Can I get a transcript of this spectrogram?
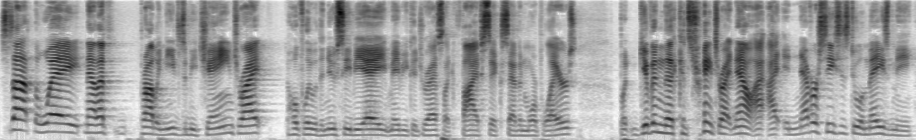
it's not the way. Now, that probably needs to be changed, right? Hopefully, with the new CBA, maybe you could dress like five, six, seven more players. But given the constraints right now, I, I it never ceases to amaze me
